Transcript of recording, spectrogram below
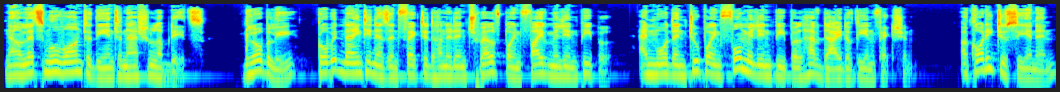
Now let's move on to the international updates. Globally, COVID-19 has infected 112.5 million people and more than 2.4 million people have died of the infection. According to CNN,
